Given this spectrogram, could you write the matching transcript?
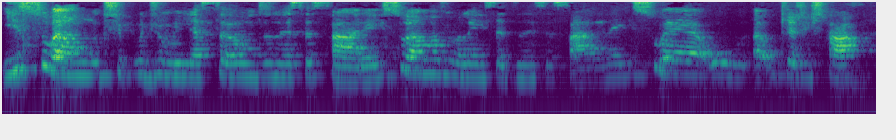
Isso é um tipo de humilhação desnecessária, isso é uma violência desnecessária, né? Isso é o, o que a gente está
